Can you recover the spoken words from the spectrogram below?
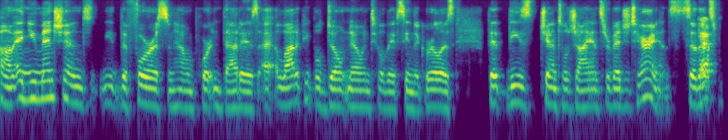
Um, and you mentioned the forest and how important that is. A lot of people don't know until they've seen the gorillas that these gentle giants are vegetarians. So that's yep.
